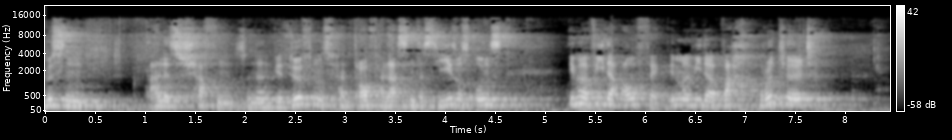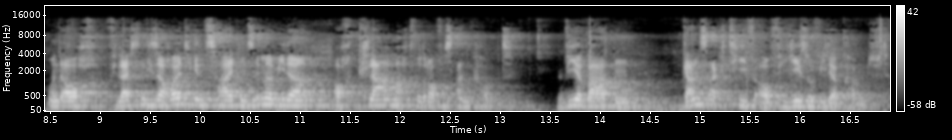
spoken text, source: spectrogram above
müssen alles schaffen, sondern wir dürfen uns darauf verlassen, dass Jesus uns immer wieder aufweckt, immer wieder wach rüttelt und auch vielleicht in dieser heutigen Zeit uns immer wieder auch klar macht, worauf es ankommt. Wir warten ganz aktiv auf Jesu Wiederkunft.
